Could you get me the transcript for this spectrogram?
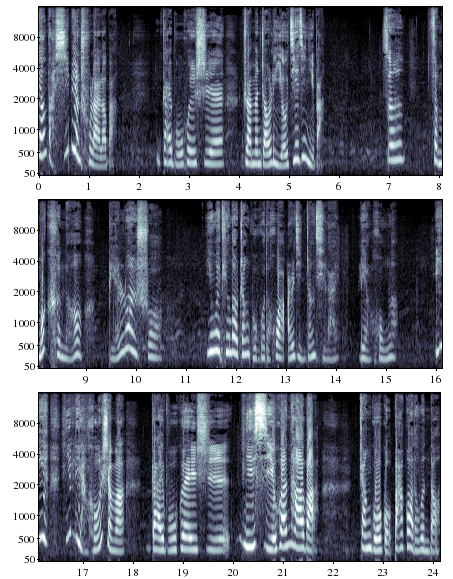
阳打西边出来了吧？该不会是专门找理由接近你吧？怎怎么可能？别乱说！”因为听到张果果的话而紧张起来，脸红了。咦，你脸红什么？该不会是……你喜欢他吧？张果果八卦的问道。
